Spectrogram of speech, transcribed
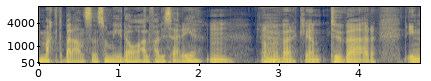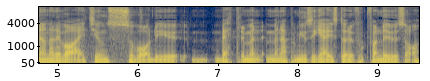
maktbalansen som är idag, i alla fall i Sverige. Mm. Ja men Eh. verkligen. Tyvärr. Innan när det var iTunes så var det ju bättre, men, men Apple Music är ju större fortfarande i USA.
